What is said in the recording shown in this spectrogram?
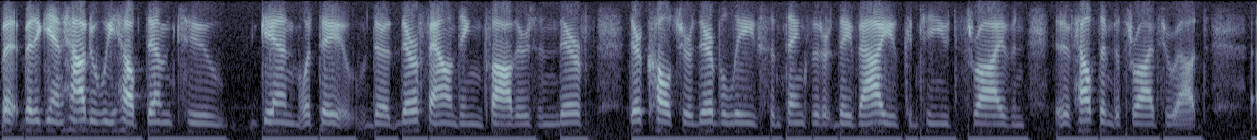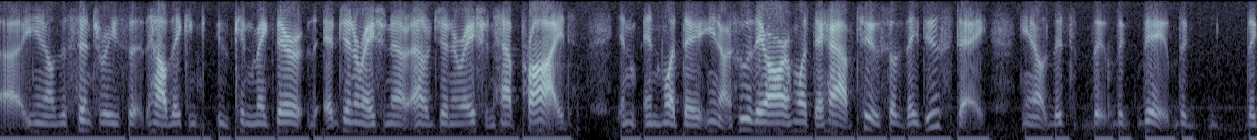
but but again, how do we help them to again what they the, their founding fathers and their their culture, their beliefs, and things that are, they value continue to thrive and that have helped them to thrive throughout. Uh, you know the centuries that how they can can make their generation out, out of generation have pride in in what they you know who they are and what they have too, so that they do stay. You know, the the the the the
